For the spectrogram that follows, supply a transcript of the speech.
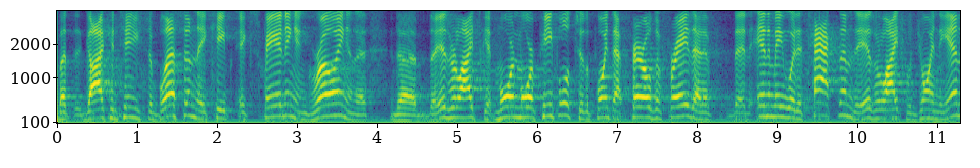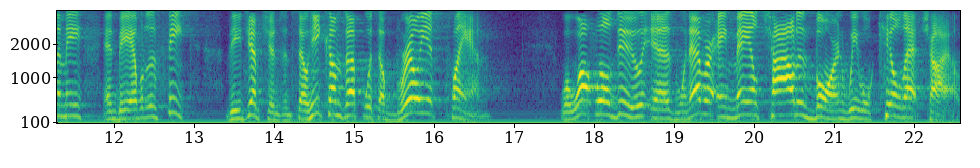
but God continues to bless them. They keep expanding and growing, and the, the, the, Israelites get more and more people to the point that Pharaoh's afraid that if the enemy would attack them, the Israelites would join the enemy and be able to defeat the Egyptians. And so he comes up with a brilliant plan. Well, what we'll do is whenever a male child is born, we will kill that child.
